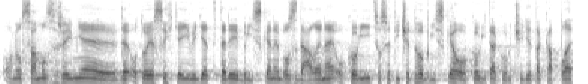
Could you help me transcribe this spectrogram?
Ono samozřejmě jde o to, jestli chtějí vidět tedy blízké nebo vzdálené okolí. Co se týče toho blízkého okolí, tak určitě ta kaple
